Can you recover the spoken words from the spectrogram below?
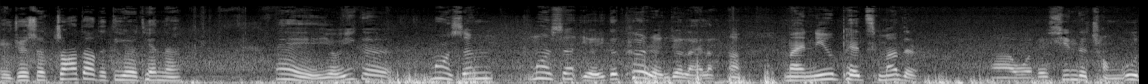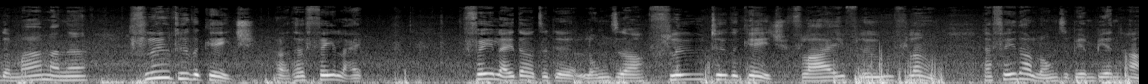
也就是说抓到的第二天呢，哎，有一个陌生陌生有一个客人就来了啊，My new pet's mother，啊，我的新的宠物的妈妈呢，flew to the cage，啊，她飞来，飞来到这个笼子哦，flew to the cage，fly flew flown，她飞到笼子边边哈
